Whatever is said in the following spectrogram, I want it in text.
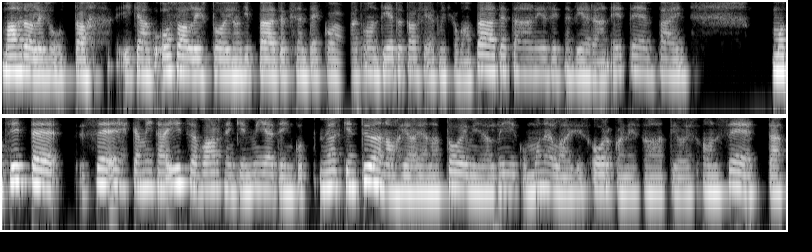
mahdollisuutta ikään kuin osallistua johonkin päätöksentekoon, että on tietyt asiat, mitkä vaan päätetään ja sitten ne viedään eteenpäin. Mutta sitten se ehkä, mitä itse varsinkin mietin, kun myöskin työnohjaajana toimin ja liikun monenlaisissa organisaatioissa, on se, että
